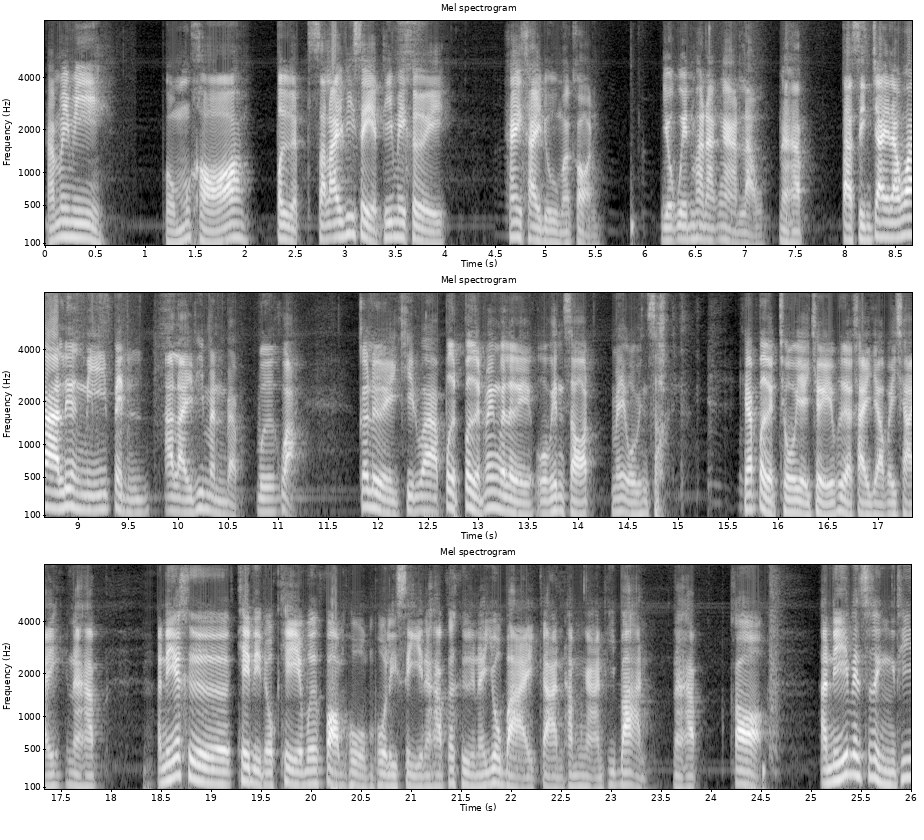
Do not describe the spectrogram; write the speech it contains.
ถ้าไม่มี ผมขอเปิดสไลด์พิเศษที่ไม่เคยให้ใครดูมาก่อน ยกเว้นพนักงานเรานะครับ ตัดสินใจแล้วว่าเรื่องนี้เป็นอะไรที่มันแบบ work ว่ะ ก็เลยคิดว่าเปิดเปิดแม่งไปเลย Open Source ไม่ Open Source แค่เปิดโชว์เฉยๆเผื่อใครจะเอาไปใช้นะครับ อันนี้ก็คือเครดิตโอเค work from home policy นะครับ ก็คือนโยบายการทำงานที่บ้านนะครับ ก็อันนี้เป็นสิ่งที่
